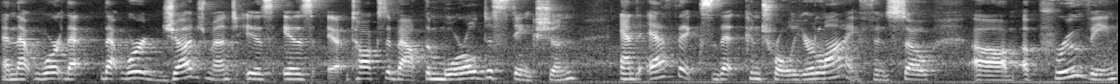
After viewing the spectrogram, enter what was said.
And that word that that word judgment is is uh, talks about the moral distinction and ethics that control your life. And so um, approving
